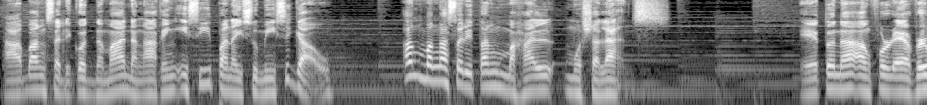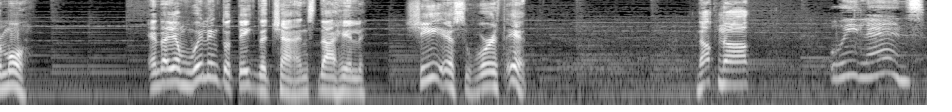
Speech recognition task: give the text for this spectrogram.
Habang sa likod naman ng aking isipan ay sumisigaw ang mga salitang mahal mo siya Lance. Ito na ang forever mo. And I am willing to take the chance dahil she is worth it. Knock knock. Uy, Lance.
